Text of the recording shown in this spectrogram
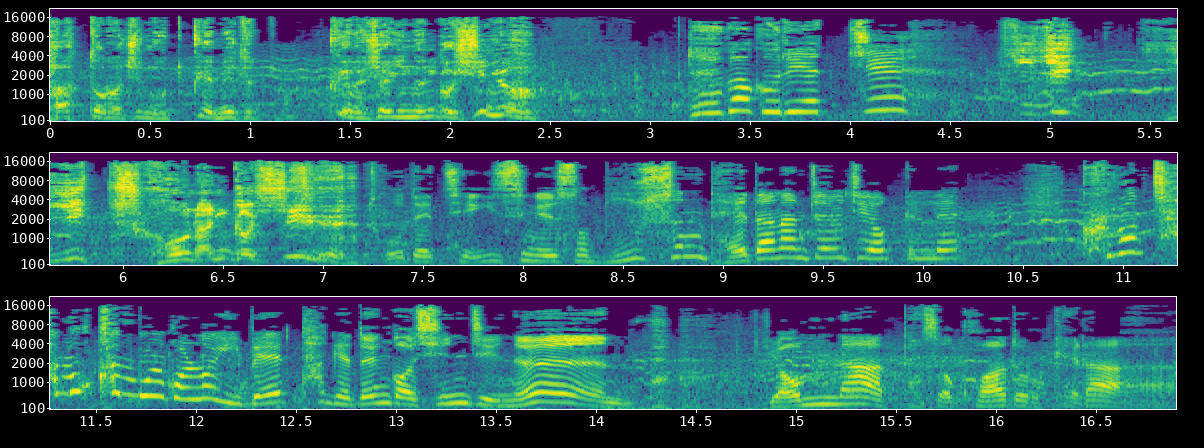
다 떨어진 옷 꿰매듯 꿰매져 있는 것이냐? 내가 그리했지. 이게 이 천한 것이 도대체 이승에서 무슨 대단한 죄를 지었길래 그런 참혹한 몰골로 입에 타게 된 것인지는 염라 앞에서 고하도록 해라.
